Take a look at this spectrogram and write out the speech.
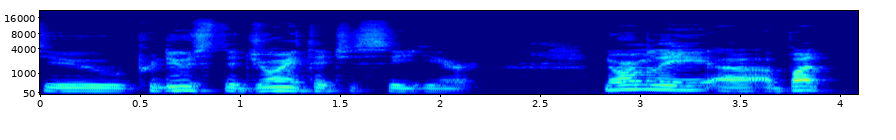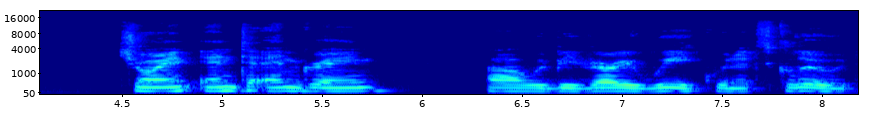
to produce the joint that you see here. Normally uh, a butt joint end-to-end grain uh, would be very weak when it's glued.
